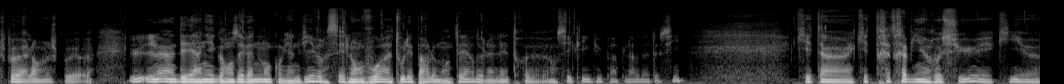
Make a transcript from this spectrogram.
Je peux, alors, je peux. L'un des derniers grands événements qu'on vient de vivre, c'est l'envoi à tous les parlementaires de la lettre euh, encyclique du pape Laudato Si, qui est un, qui est très très bien reçu et qui euh,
